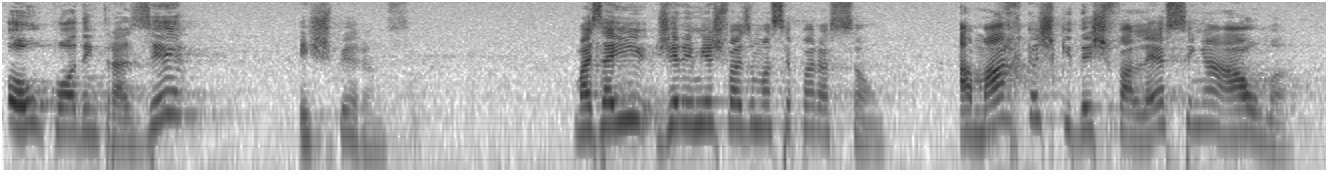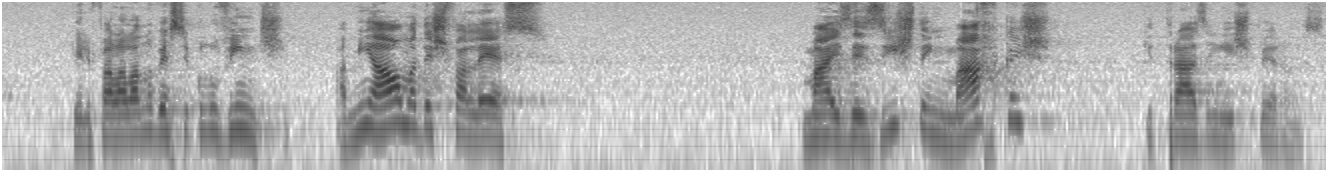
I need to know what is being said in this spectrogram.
ou podem trazer esperança. Mas aí Jeremias faz uma separação. Há marcas que desfalecem a alma, que ele fala lá no versículo 20: A minha alma desfalece, mas existem marcas que trazem esperança.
